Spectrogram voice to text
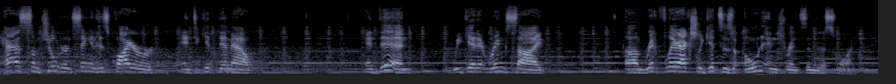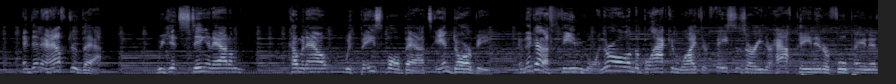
has some children singing his choir and to get them out. And then we get at ringside. Um, Ric Flair actually gets his own entrance in this one. And then after that, we get Sting and Adam coming out with baseball bats and Darby. And they got a theme going. They're all in the black and white. Their faces are either half painted or full painted.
